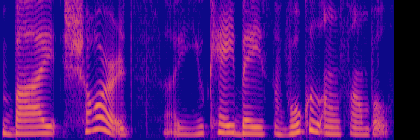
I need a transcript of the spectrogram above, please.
by Shards, a UK based vocal ensemble.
